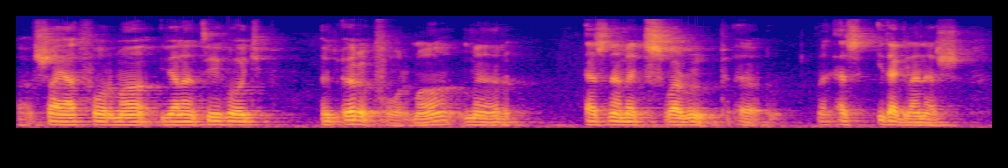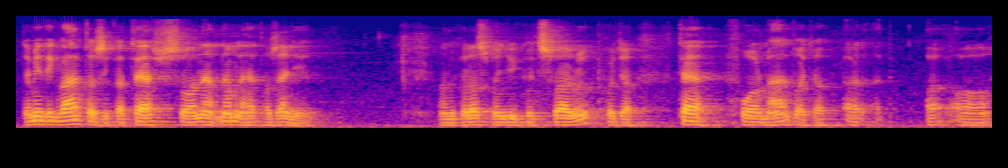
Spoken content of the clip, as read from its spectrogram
A saját forma jelenti, hogy egy örök forma, mert ez nem egy svarup, ez ideglenes, de mindig változik a test, szóval nem, nem lehet az enyém. Amikor azt mondjuk, hogy svarup, hogy a te formád, vagy a, a, a, a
